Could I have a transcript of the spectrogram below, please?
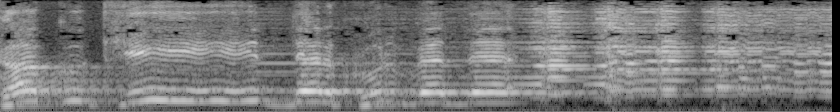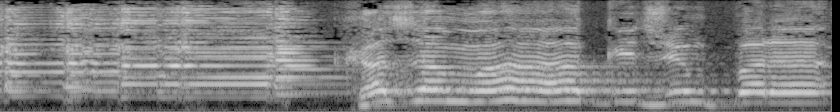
Kalkıp gider kurbede. Kazanmak için para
